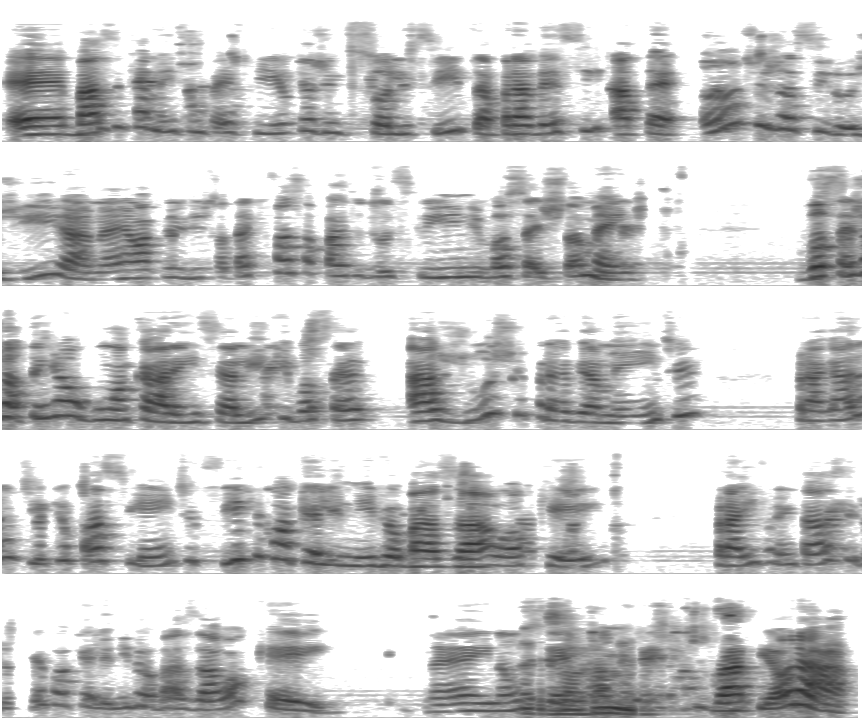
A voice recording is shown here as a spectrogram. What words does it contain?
É basicamente um perfil que a gente solicita para ver se até antes da cirurgia, né, eu acredito até que faça parte do screening de vocês também. Você já tem alguma carência ali que você ajuste previamente para garantir que o paciente fique com aquele nível basal ok para enfrentar a cirurgia com aquele nível basal ok, né? E não ser que vai piorar.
